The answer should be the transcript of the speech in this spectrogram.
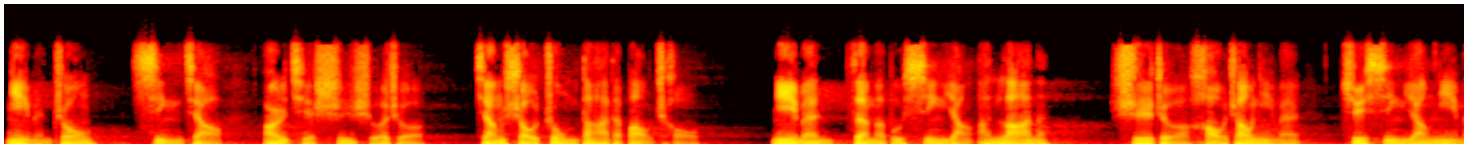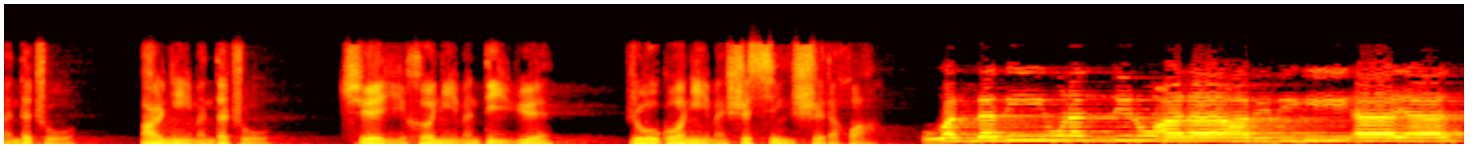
你们中信教而且施舍者，将受重大的报酬。你们怎么不信仰安拉呢？使者号召你们去信仰你们的主，而你们的主却已和你们缔约。如果你们是信士的话。هو الذي ينزل على عبده آيات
